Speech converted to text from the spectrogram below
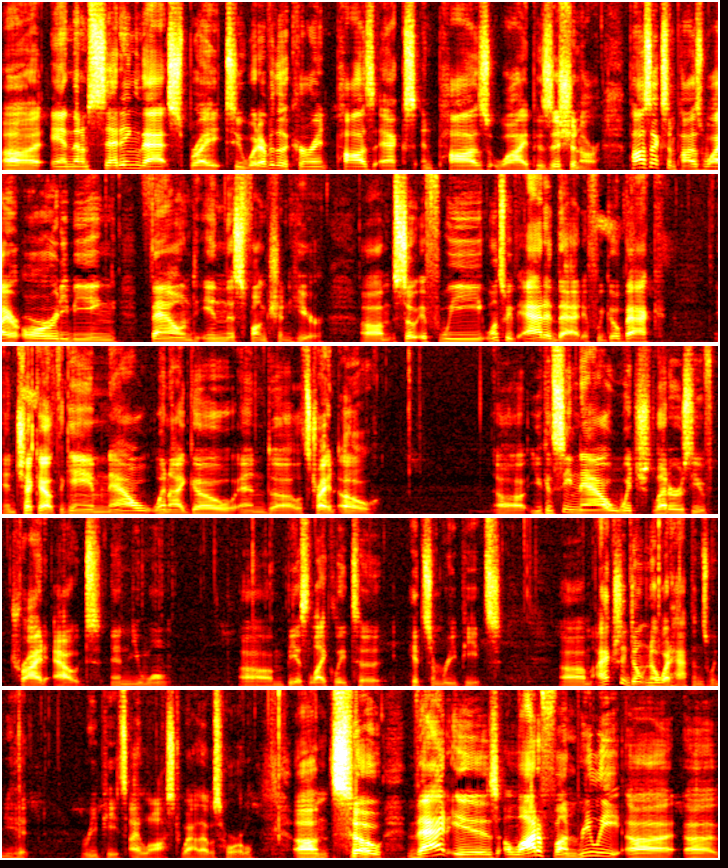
Uh, and then I'm setting that sprite to whatever the current pos x and pos y position are. Pos x and pos y are already being found in this function here. Um, so if we, once we've added that, if we go back and check out the game, now when I go and uh, let's try an O, uh, you can see now which letters you've tried out and you won't um, be as likely to hit some repeats. Um, I actually don't know what happens when you hit repeats. I lost. Wow, that was horrible. Um, so that is a lot of fun. Really uh, uh,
